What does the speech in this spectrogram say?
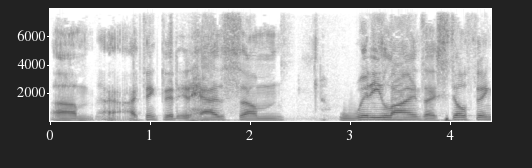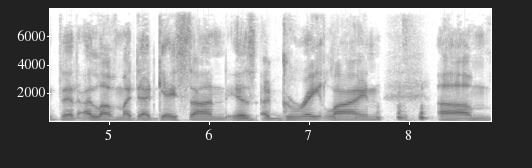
um, I think that it has some witty lines. I still think that "I love my dead gay son" is a great line. um,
